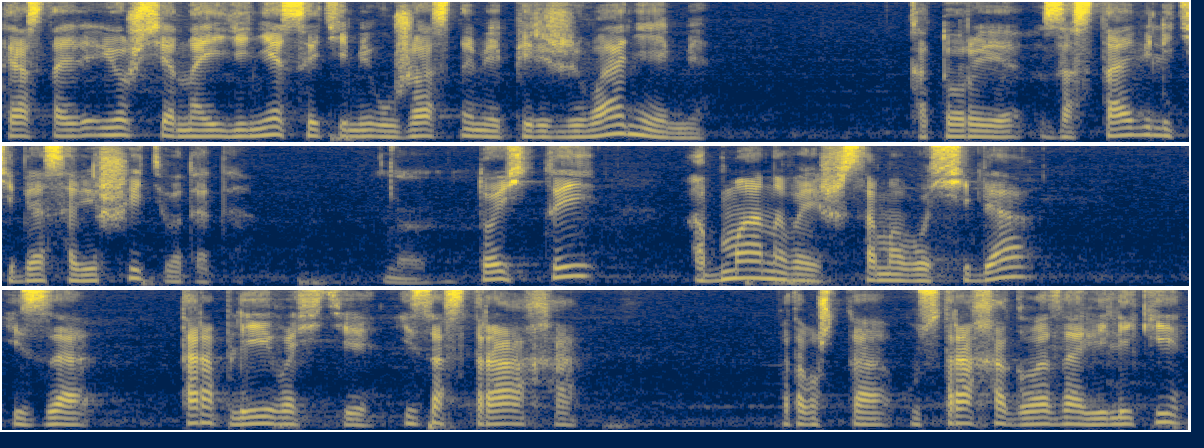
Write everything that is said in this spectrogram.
ты остаешься наедине с этими ужасными переживаниями, которые заставили тебя совершить вот это. Да. То есть ты обманываешь самого себя из-за торопливости, из-за страха, потому что у страха глаза велики,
